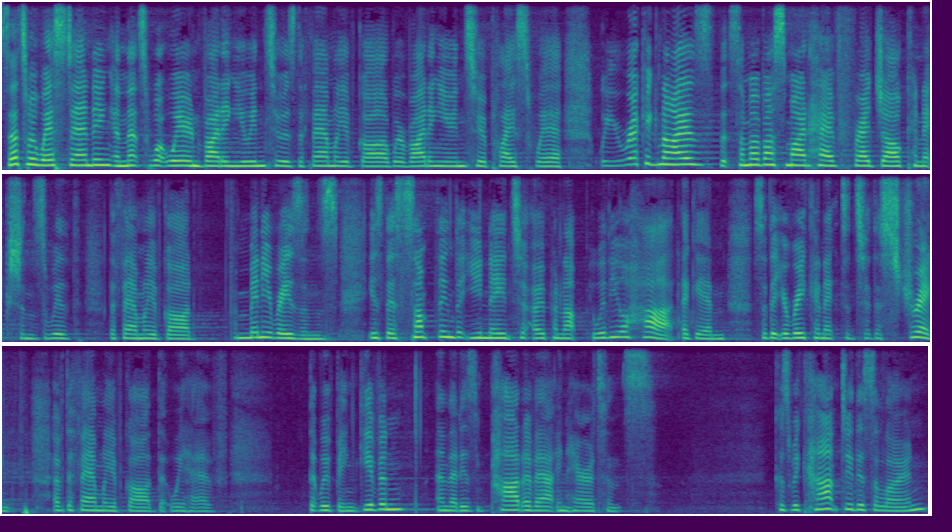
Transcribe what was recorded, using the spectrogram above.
So that's where we're standing, and that's what we're inviting you into as the family of God. We're inviting you into a place where we recognize that some of us might have fragile connections with the family of God for many reasons. Is there something that you need to open up with your heart again so that you're reconnected to the strength of the family of God that we have, that we've been given, and that is part of our inheritance? Because we can't do this alone.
